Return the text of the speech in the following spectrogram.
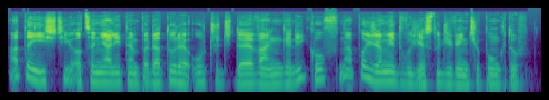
Ateiści oceniali temperaturę uczuć do ewangelików na poziomie 29 punktów.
